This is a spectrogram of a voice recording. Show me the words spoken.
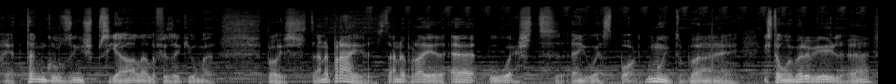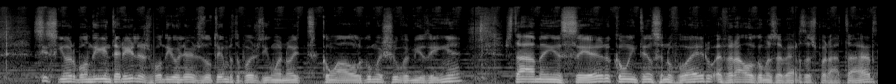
retângulozinho especial. Ela fez aqui uma. Pois, está na praia, está na praia a oeste, em Westport. Muito bem, isto é uma maravilha. Hein? Sim, senhor, bom dia, Interilhas, bom dia, Olheiros do Tempo, depois de uma noite com alguma chuva miudinha. Está a amanhecer com intenso nevoeiro, haverá algumas abertas para a tarde,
